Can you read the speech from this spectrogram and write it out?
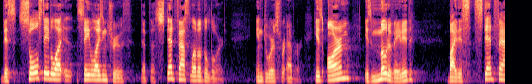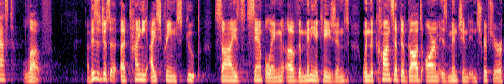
this soul stabilizing truth that the steadfast love of the Lord endures forever. His arm is motivated by this steadfast love. Now, this is just a, a tiny ice cream scoop sized sampling of the many occasions when the concept of God's arm is mentioned in Scripture.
